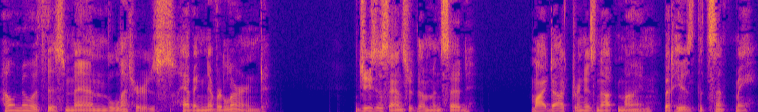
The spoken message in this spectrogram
How knoweth this man letters, having never learned? Jesus answered them and said, My doctrine is not mine, but his that sent me.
